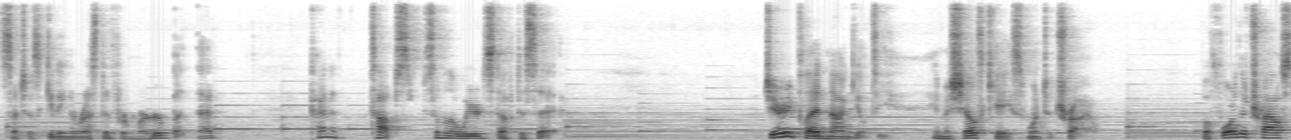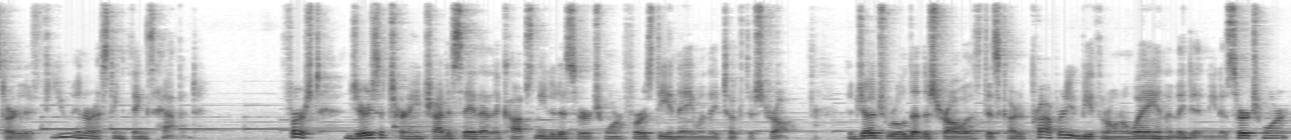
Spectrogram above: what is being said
such as getting arrested for murder, but that kind of tops some of the weird stuff to say. Jerry pled not guilty, and Michelle's case went to trial. Before the trial started, a few interesting things happened. First, Jerry's attorney tried to say that the cops needed a search warrant for his DNA when they took the straw. The judge ruled that the straw was discarded property to be thrown away and that they didn't need a search warrant.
